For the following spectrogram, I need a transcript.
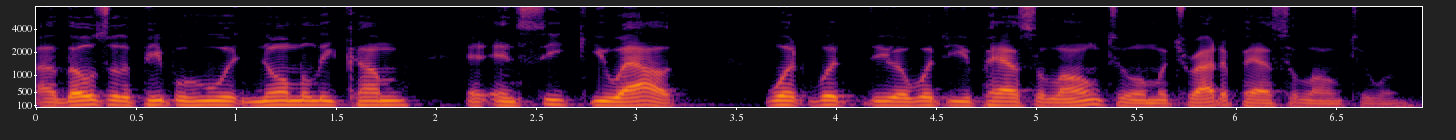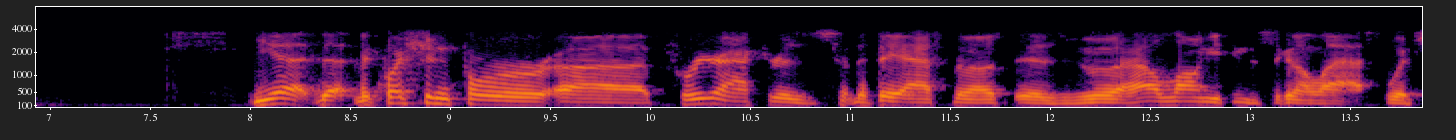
Uh, those are the people who would normally come and, and seek you out. What what do you, what do you pass along to them or try to pass along to them? Yeah, the, the question for uh, career actors that they ask the most is how long do you think this is going to last? Which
